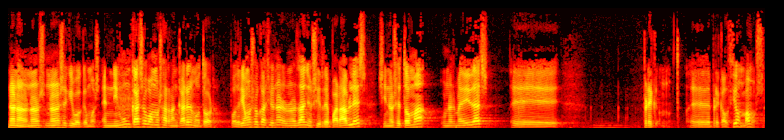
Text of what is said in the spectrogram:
No, no, no, no nos equivoquemos. En ningún caso vamos a arrancar el motor. Podríamos ocasionar unos daños irreparables si no se toma unas medidas eh, eh, de precaución, vamos.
